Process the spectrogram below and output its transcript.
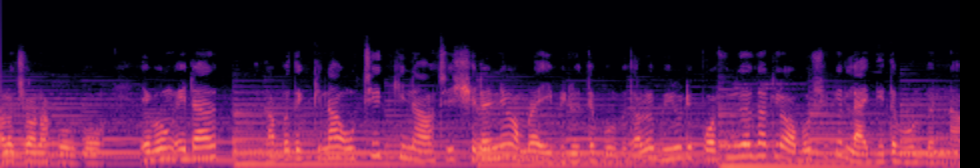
আলোচনা করব। এবং এটা আপনাদের কেনা উচিত কি না উচিত সেটা নিয়ে আমরা এই ভিডিওতে বলব। তাহলে ভিডিওটি পছন্দ থাকলে অবশ্যই লাইক দিতে ভুলবেন না।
